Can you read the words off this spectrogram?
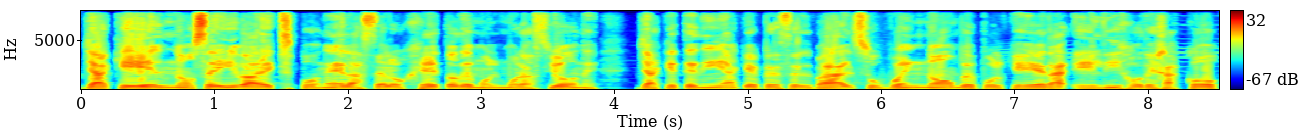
ya que él no se iba a exponer a ser objeto de murmuraciones, ya que tenía que preservar su buen nombre porque era el hijo de Jacob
